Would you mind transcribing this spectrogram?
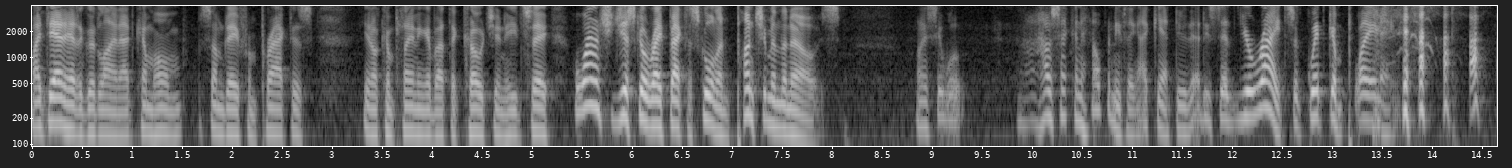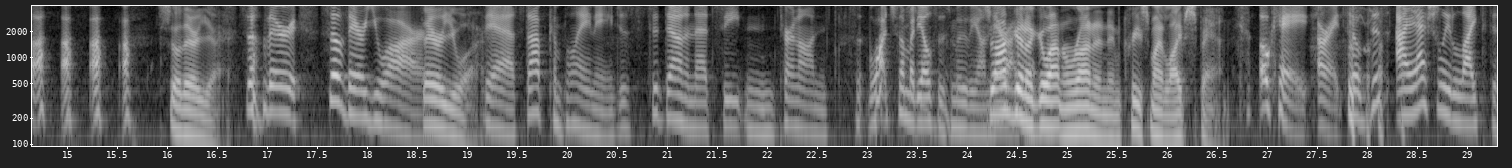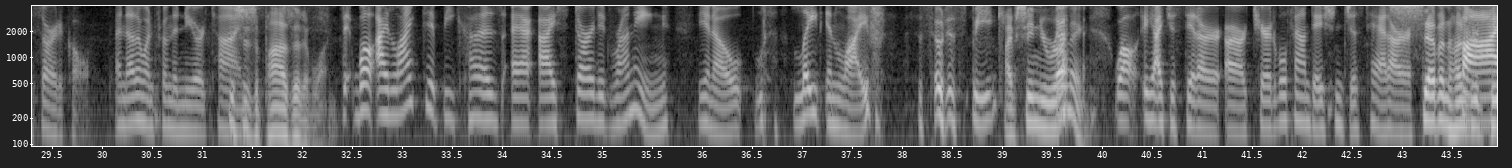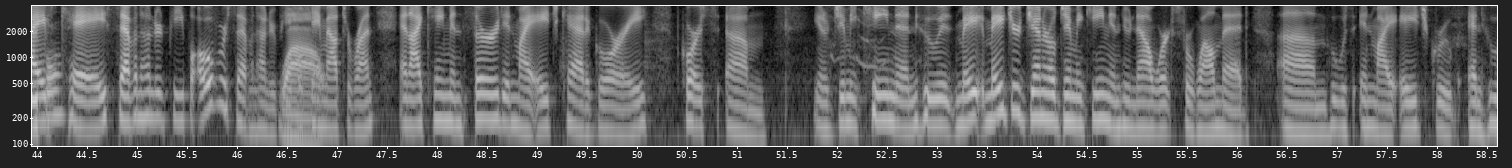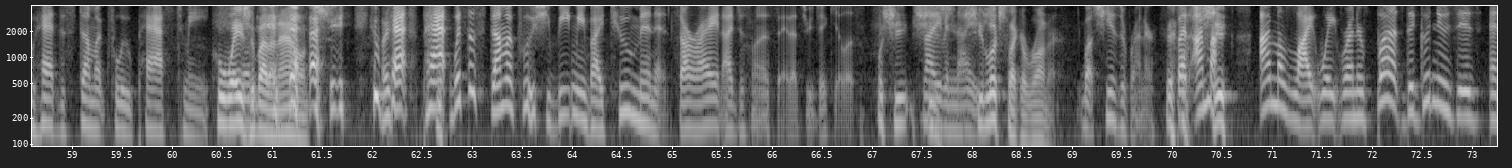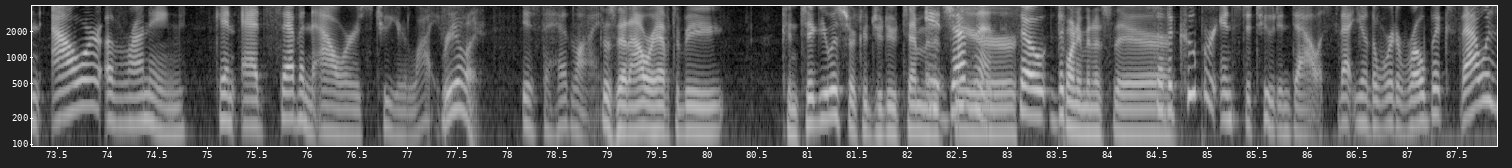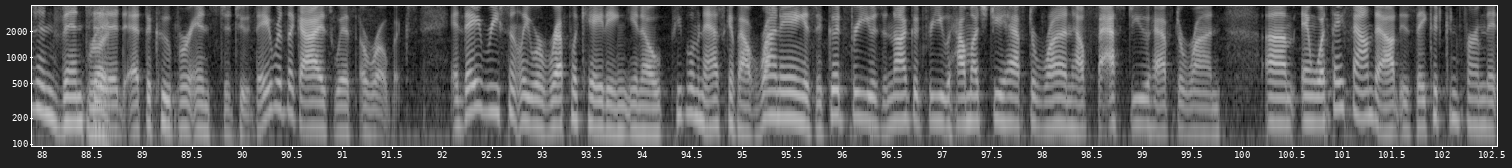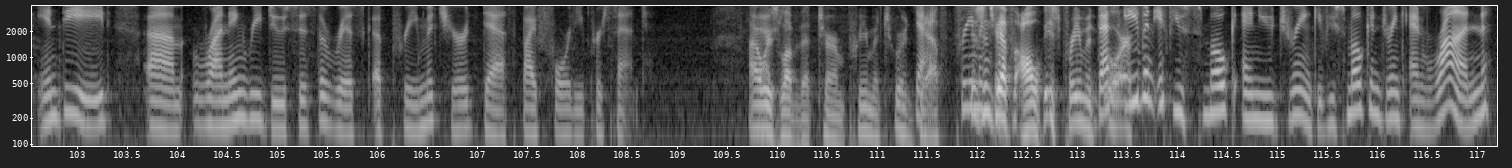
My dad had a good line. I'd come home someday from practice, you know, complaining about the coach, and he'd say, "Well, why don't you just go right back to school and punch him in the nose?" And I say, "Well, how's that going to help anything? I can't do that." He said, "You're right. So quit complaining." so there you are. So there, so there you are. There you are. Yeah, stop complaining. Just sit down in that seat and turn on, watch somebody else's movie on. So I'm going to go out and run and increase my lifespan. Okay, all right. So this, I actually liked this article. Another one from the New York Times. This is a positive one. Th- well, I liked it because I, I started running, you know, late in life. so to speak. I've seen you running. well, I just did our, our charitable foundation just had our 700 5K, 700 people, over 700 people Wow. came out to run, and I came in third in my age category. Of course, um, you know Jimmy Keenan, who is Ma- Major General Jimmy Keenan, who now works for WellMed, um, who was in my age group and who had the stomach flu, passed me. Who weighs And- about an ounce. who pat, pat with the stomach flu? She beat me by two minutes. All right, I just want to say that's ridiculous. Well, she not even nice. she looks like a runner. Well, she is a runner, but I'm She- a, I'm a lightweight runner. But the good news is, an hour of running can add seven hours to your life. Really? Is the headline? Does that hour have to be contiguous, or could you do ten minutes doesn't. here, So the- twenty minutes there? So the Cooper Institute in Dallas, that you know the word aerobics, that was invented Right. at the Cooper Institute. They were the guys with aerobics. And they recently were replicating, you know, people have been asking about running. Is it good for you? Is it not good for you? How much do you have to run? How fast do you have to run? Um, and what they found out is they could confirm that indeed um, running reduces the risk of premature death by 40%. I always love that term, premature Yeah, death. Isn't death always premature? That's even if you smoke and you drink. If you smoke and drink and run,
